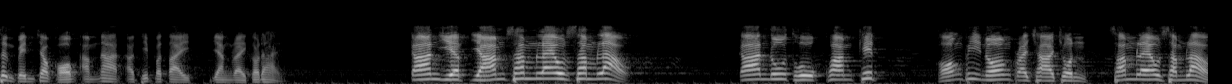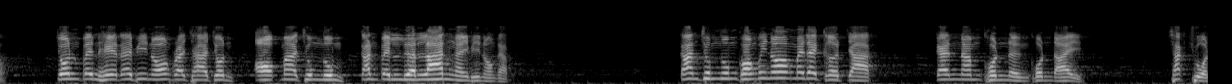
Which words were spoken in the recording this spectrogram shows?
ซึ่งเป็นเจ้าของอำนาจอธิปไตยอย่างไรก็ได้ การเหยียดหยามซ้ำแล้วซ้ำเล่า การดูถูกความคิดของพี่น้องประชาชนซ้ำแล้วซ้ำเล่า จนเป็นเหตุให้พี่น้องประชาชน ออกมาชุมนุมกันเป็นเรือนล้านไงพี่น้องครับ การชุมนุมของพี่น้องไม่ได้เกิดจากแกนนำคนหนึ่งคนใด ชักชวน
